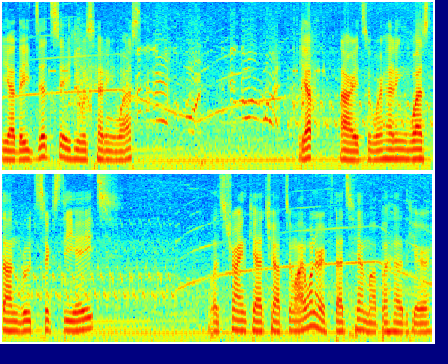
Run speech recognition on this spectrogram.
Yeah, they did say he was heading west. Yep. Alright, so we're heading west on Route 68. Let's try and catch up to him. I wonder if that's him up ahead here.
